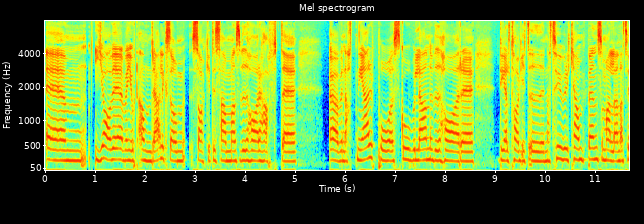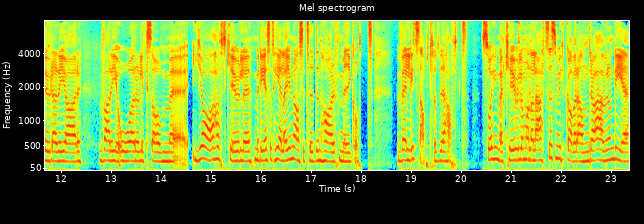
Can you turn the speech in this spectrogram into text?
Ehm, ja, vi har även gjort andra liksom, saker tillsammans. Vi har haft eh, övernattningar på skolan. Vi har eh, deltagit i naturkampen som alla naturare gör varje år och liksom, eh, jag har haft kul med det så att hela gymnasietiden har för mig gått väldigt snabbt för att vi har haft så himla kul och man har lärt sig så mycket av varandra och även om det är,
